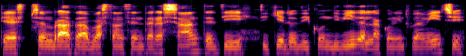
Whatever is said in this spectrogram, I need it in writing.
ti è sembrata abbastanza interessante, ti, ti chiedo di condividerla con i tuoi amici.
